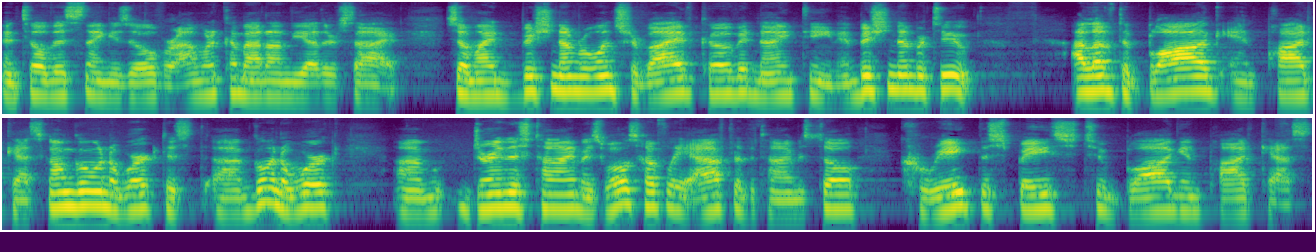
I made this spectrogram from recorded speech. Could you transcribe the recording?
until this thing is over. I want to come out on the other side. So, my ambition number one survive COVID 19. Ambition number two I love to blog and podcast. I'm going to work to, uh, I'm going to work um, during this time as well as hopefully after the time to still create the space to blog and podcast.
